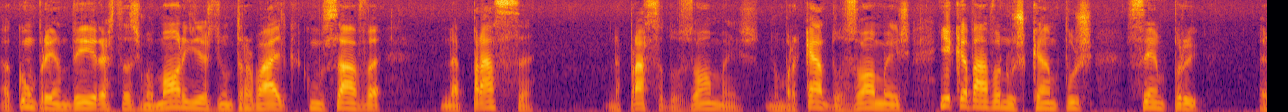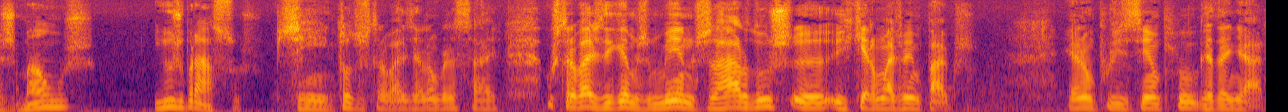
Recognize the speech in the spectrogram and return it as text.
a compreender estas memórias de um trabalho que começava na praça na Praça dos Homens, no Mercado dos Homens e acabava nos campos, sempre as mãos e os braços. Sim, todos os trabalhos eram braçais. Os trabalhos, digamos, menos árduos uh, e que eram mais bem pagos eram, por exemplo, gadanhar.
